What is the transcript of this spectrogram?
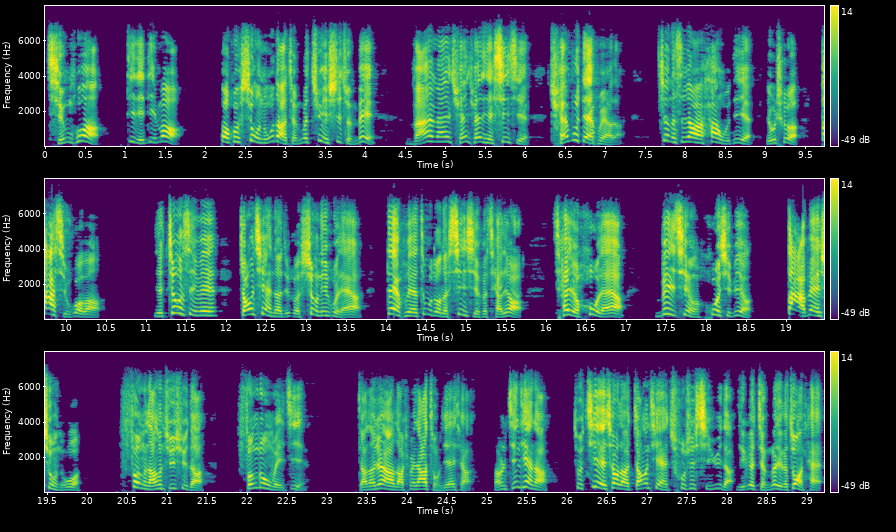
情况、地理地貌，包括匈奴的整个军事准备，完完全全这些信息全部带回来了，真的是让汉武帝刘彻大喜过望。也正是因为张骞的这个胜利回来啊，带回来这么多的信息和材料，才有后来啊卫青、霍去病大败匈奴、封狼居胥的丰功伟绩。讲到这儿，老师为大家总结一下，老师今天呢就介绍了张骞出师西域的一个整个一个状态。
